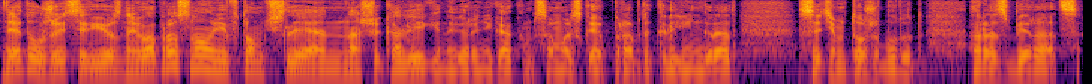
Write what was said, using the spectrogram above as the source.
Это уже серьезный вопрос, но и в том числе наши коллеги, наверняка, «Комсомольская правда» Калининград, с этим тоже будут разбираться.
